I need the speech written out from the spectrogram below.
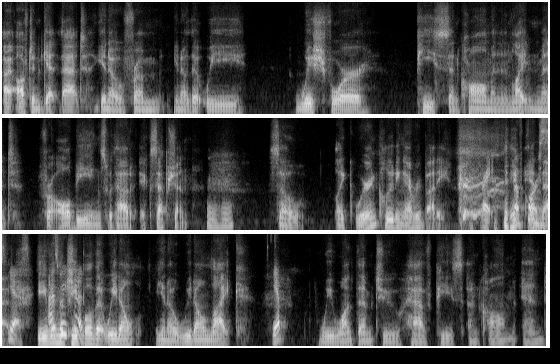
I often get that, you know, from, you know, that we wish for peace and calm and enlightenment for all beings without exception. Mm-hmm. So, like, we're including everybody. Right. Of course. Yes. Even As the people should. that we don't you know we don't like. Yep. We want them to have peace and calm and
